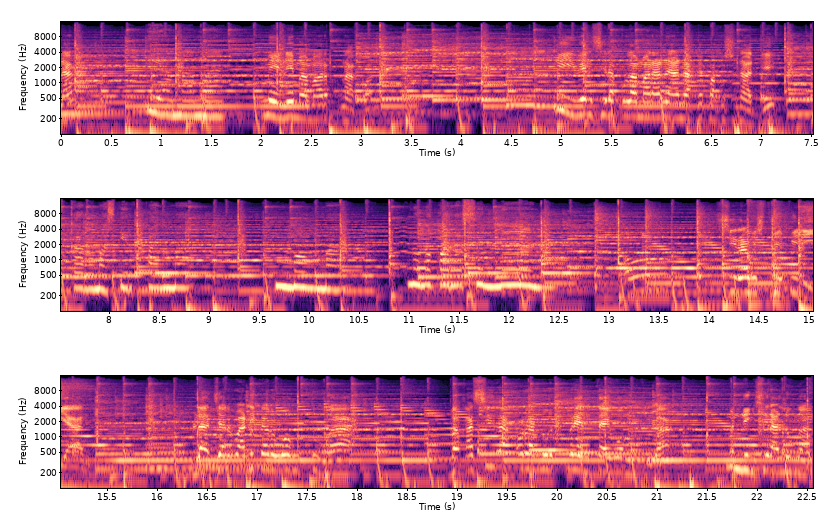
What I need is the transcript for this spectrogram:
Diana? Iya, Mama. Mini Mama Retna kok. Riwin sirah kula marane anaknya Pak Kusnadi. Karo Mas Irfan, Ma. mama, Nono para senang. Oh, sirah wis pilihan. Belajar wani karo wong tua. Bakal sirah orang nurut perintah wong tua. Mending sirah lunga.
